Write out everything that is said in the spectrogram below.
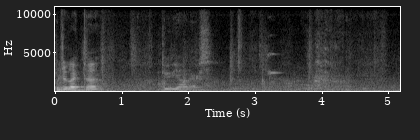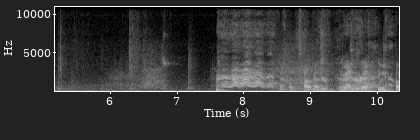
Would you like to do the honors? On top of your bedroom. no,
